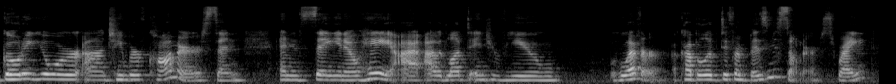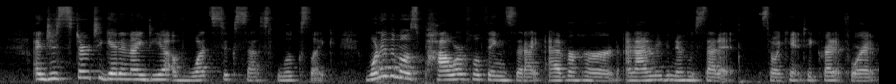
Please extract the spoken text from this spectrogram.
go to your uh, chamber of commerce and and say you know hey I, I would love to interview whoever a couple of different business owners right? And just start to get an idea of what success looks like. One of the most powerful things that i ever heard and i don't even know who said it so i can't take credit for it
